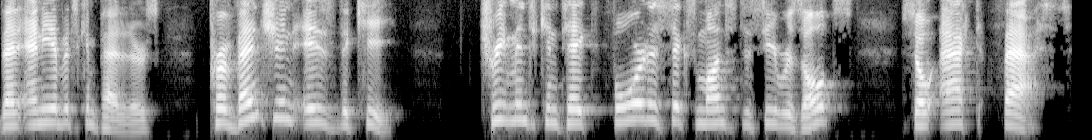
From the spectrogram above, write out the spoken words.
than any of its competitors. Prevention is the key. Treatments can take four to six months to see results, so act fast.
